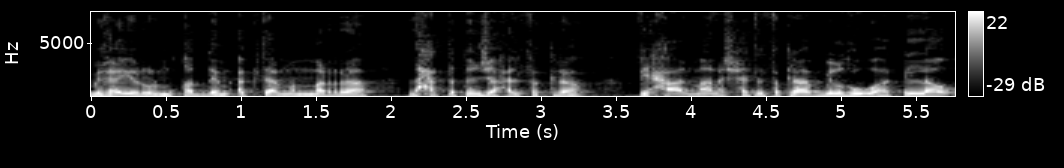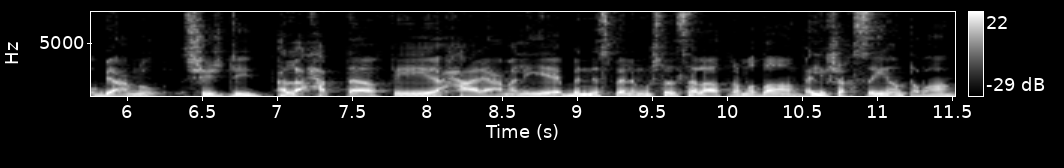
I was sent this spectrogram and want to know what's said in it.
بغيروا المقدم أكثر من مرة لحتى تنجح الفكرة. في حال ما نجحت الفكرة بيلغوها كلها وبيعملوا شيء جديد. هلأ حتى في حالة عملية بالنسبة لمسلسلات رمضان اللي شخصيا طبعا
